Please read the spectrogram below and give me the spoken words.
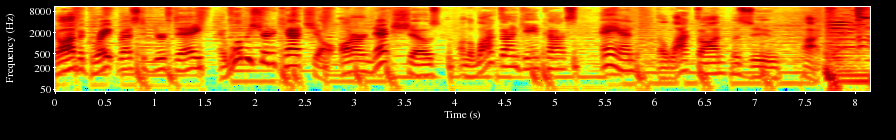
Y'all have a great rest of your day, and we'll be sure to catch y'all on our next shows on the Locked On Gamecocks and the Locked On Mizzou podcast.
